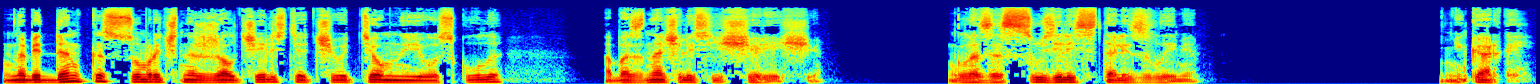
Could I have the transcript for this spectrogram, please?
Но Беденко сумрачно сжал челюсть, отчего темные его скулы обозначились еще резче. Глаза сузились, стали злыми. «Не каркай.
